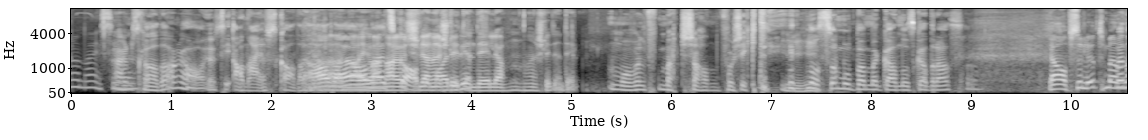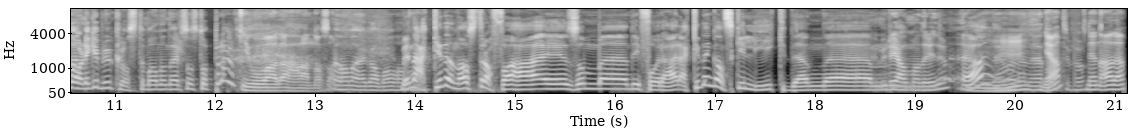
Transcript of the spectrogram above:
ja nei, si Er han det. skada? Han, er jo skada. Ja, han, han er han han har slitt en del, ja. Han har slitt en del. Må vel matche han forsiktig, nå som Upamecano skal dra. Så. Ja, absolutt, men, Men har han ikke brukt Klostermann en del som stopper? da? Jo, det er han også. Men han er gammel. Han. men er ikke denne straffa her, eh, som eh, de får her, er ikke den ganske lik den uh... Real Madrid, jo. Ja, Det var den jeg Mm, ja, den er det.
